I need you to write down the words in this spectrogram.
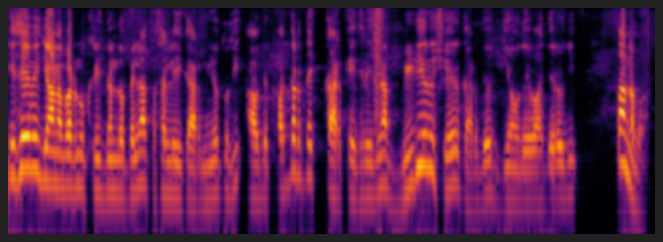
ਕਿਸੇ ਵੀ ਜਾਨਵਰ ਨੂੰ ਖਰੀਦਣ ਤੋਂ ਪਹਿਲਾਂ ਤਸੱਲੀ ਕਰਨੀ ਹੋ। ਤੁਸੀਂ ਆਪਦੇ ਪੱਧਰ ਤੇ ਕਰਕੇ ਖਰੀਦਣਾ, ਵੀਡੀਓ ਨੂੰ ਸ਼ੇਅਰ ਕਰ ਦਿਓ, ਜਿਉਂਦੇ ਵਸਦੇ ਰਹੋ ਜੀ। ਧੰਨਵਾਦ।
